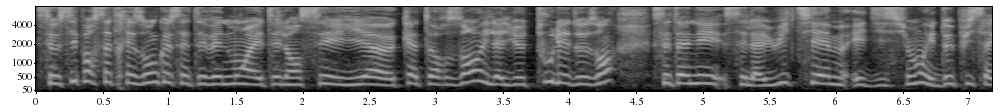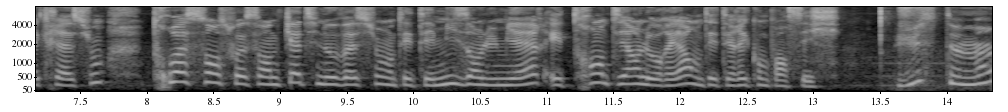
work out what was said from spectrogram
C'est aussi pour cette raison que cet événement a été lancé il y a 14 ans. Il a lieu tous les deux ans. Cette année, c'est la huitième édition et depuis sa création, 364 innovations ont été mises en lumière et 31 lauréats ont été récompensés. Justement,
